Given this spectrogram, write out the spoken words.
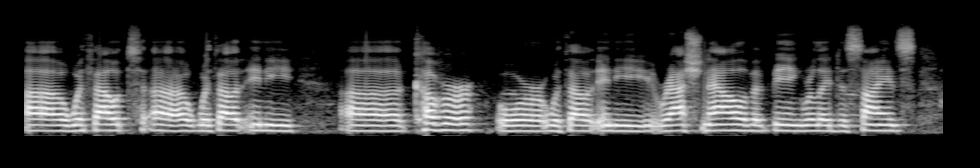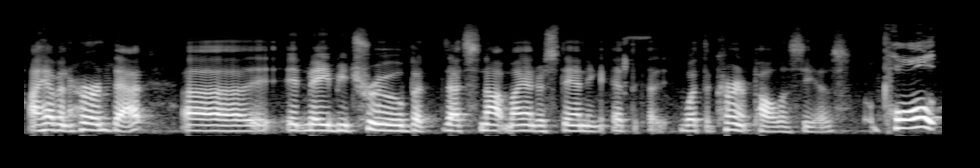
uh, without, uh, without any cover or without any rationale of it being related to science. I haven't heard that. It, it, may be true, but that's not my understanding at the, what the current policy is. Paul,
